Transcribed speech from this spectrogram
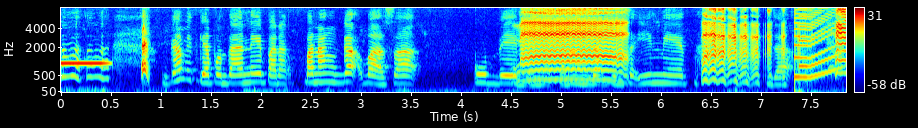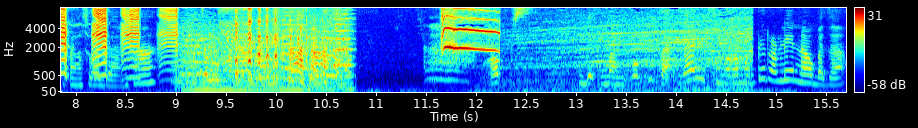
gamit gyapon ta ni panang, panangga ba sa kubid panangga sa init ja ang soda ha ito mo Oops. Di man ko kita. Guys, mura magpiro linaw ba dya?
